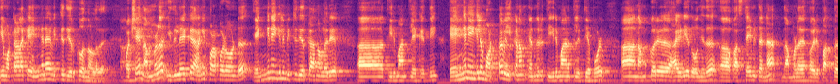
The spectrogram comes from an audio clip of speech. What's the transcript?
ഈ മുട്ടകളൊക്കെ എങ്ങനെ വിറ്റ് തീർക്കും എന്നുള്ളത്. പക്ഷേ നമ്മൾ ഇതിലേക്ക് ഇറങ്ങി പുറപ്പെടുകൊണ്ട് എങ്ങനെയെങ്കിലും വിറ്റ് തീർക്കാന്നുള്ളൊരു തീരുമാനത്തിലേക്ക് എത്തി എങ്ങനെയെങ്കിലും മുട്ട വിൽക്കണം എന്നൊരു തീരുമാനത്തിലെത്തിയപ്പോൾ നമുക്കൊരു ഐഡിയ തോന്നിയത് ഫസ്റ്റ് ടൈമിൽ തന്നെ നമ്മൾ ഒരു പത്ത്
